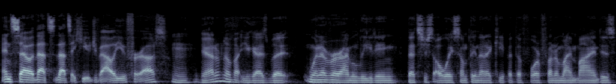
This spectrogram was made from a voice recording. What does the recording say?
And so that's, that's a huge value for us. Hmm. Yeah, I don't know about you guys, but whenever I'm leading, that's just always something that I keep at the forefront of my mind is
